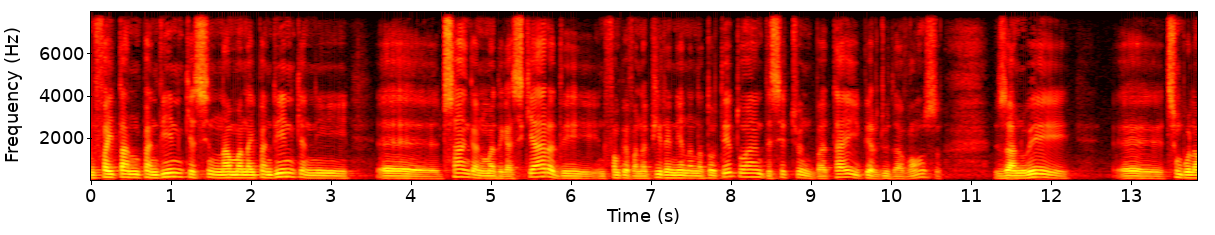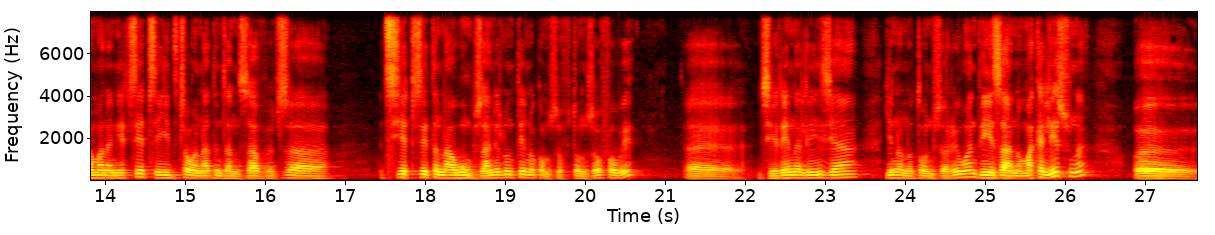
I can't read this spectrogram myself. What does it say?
Ny fahitan'ny mpandinika sy ny namanay mpandinika ny trangan'i Madagasikara dia ny fampihavanam-pirenena natao teto dia c'est une bataille perdue d'avance, izany hoe tsy mbola manana eritreritra hiditra ao anatin'izany zavatra tsy eritreretina hahomby izany aloha ny tenako amin'izao fotoana izao fa hoe Eh, jerena ilay izy a, inona no ataon-dry zareo a, dia ezahana maka lesona eh,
